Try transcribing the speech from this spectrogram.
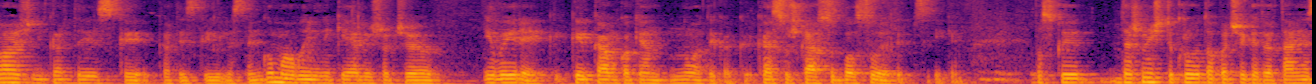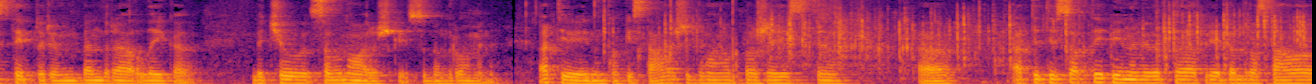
rožinį kartais, kai, kartais gailestingumo vainikėlį, žodžiu, įvairiai, kaip kam kokia nuotaika, kas už ką subalsuoja, taip sakykime. Paskui dažnai iš tikrųjų to pačiu ketvirtadienis taip turim bendrą laiką, bet jau savanoriškai su bendruomenė. Ar tai einam kokį stalo žaidimą pažaisti, ar tai tiesiog taip einam į virtuvę prie bendro stalo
